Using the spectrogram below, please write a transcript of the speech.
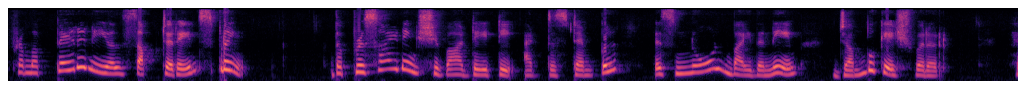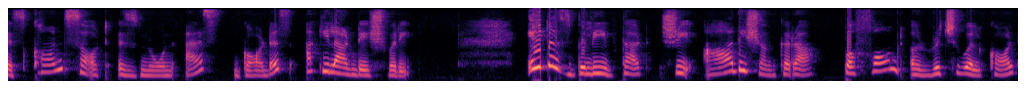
from a perennial subterranean spring. The presiding Shiva deity at this temple is known by the name Jambukeshwarar. His consort is known as goddess Akilandeshwari. It is believed that Sri Adi Shankara performed a ritual called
